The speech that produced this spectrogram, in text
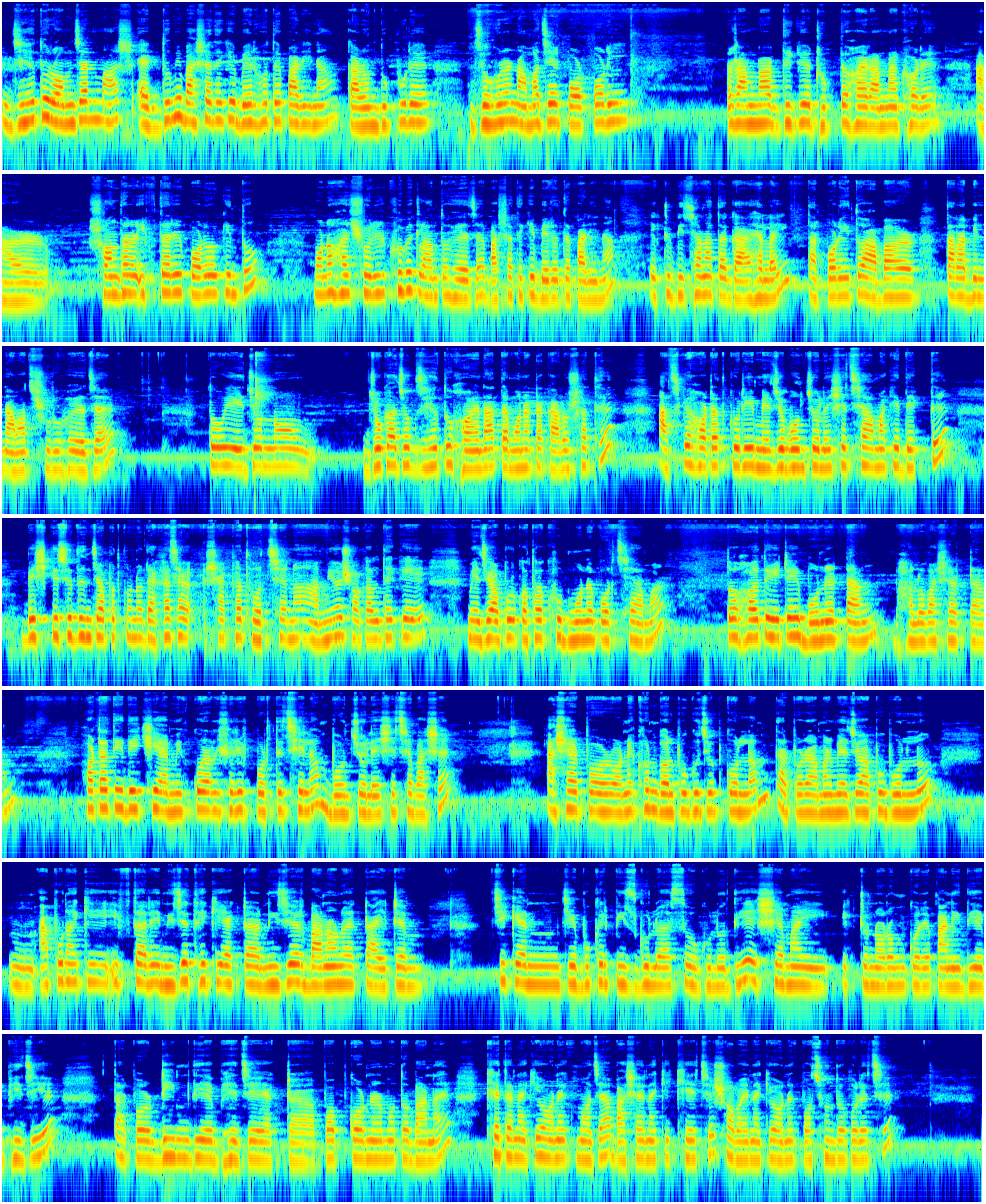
যেহেতু রমজান মাস, একদমই বাসা থেকে বের হতে পারি না, কারণ দুপুরে জোহরের নামাজের পরপরই রান্নার দিকে ঢুকতে হয় রান্নাঘরে। আর সন্ধ্যার ইফতারির পরেও কিন্তু মনে হয় শরীর খুবই ক্লান্ত হয়ে যায়, বাসা থেকে বেরোতে পারি না। একটু বিছানাতে গা হেলাই, তারপরেই তো আবার তারাবির নামাজ শুরু হয়ে যায়। তো এই জন্য যোগাযোগ যেহেতু হয় না তেমন একটা কারোর সাথে, আজকে হঠাৎ করে মেজো বোন চলে এসেছে আমাকে দেখতে। বেশ কিছুদিন যাবৎ কোনো দেখা সাক্ষাৎ হচ্ছে না। আমিও সকাল থেকে মেজো আপুর কথা খুব মনে পড়ছে আমার। তো হয়তো এটাই বোনের টান, ভালোবাসার টান। হঠাৎই দেখি আমি কোরআন শরীফ পড়তেছিলাম, বোন চলে এসেছে বাসায়। আসার পর অনেকক্ষণ গল্প গুজব করলাম, তারপরে আমার মেজো আপু বলল আপু নাকি ইফতারে নিজে থেকে একটা, নিজের বানানো একটা আইটেম চিকেন যে বুকের পিসগুলো আছে ওগুলো দিয়ে সেমাই একটু নরম করে পানি দিয়ে ভিজিয়ে তারপর ডিম দিয়ে ভেজে একটা পপকর্নের মতো বানায়। খেতে নাকি অনেক মজা, বাসায় নাকি খেয়েছে, সবাই নাকি অনেক পছন্দ করেছে।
